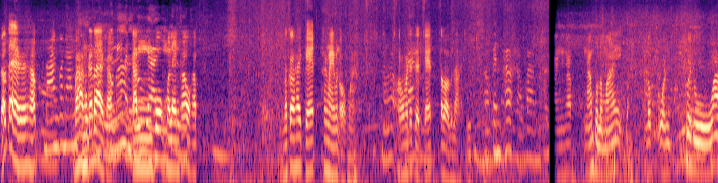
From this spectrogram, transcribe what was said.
แล้วแต่เลยครับบ้านก็ได้บ้านก็ได้ครับอันนี้มันกันใหญ่พวกแมลงเข้าครับ แล้วก็ให้แก๊สข้างในมันออกมาเพราะมันจะเกิดแก๊สตลอดเวลาเอาเป็นผ้าขาวบางอย่างนึงครับน้ำผลไม้รบกวนช่วยดูว่า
